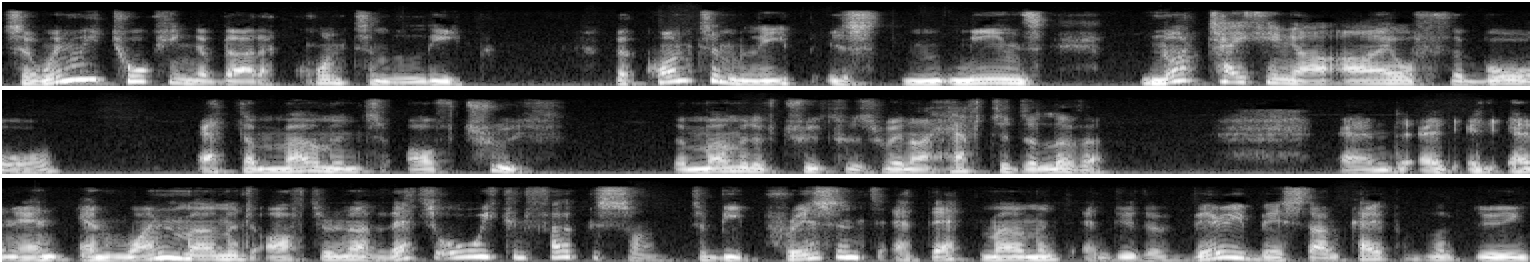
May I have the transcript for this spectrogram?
So when we're talking about a quantum leap, the quantum leap is means not taking our eye off the ball at the moment of truth. The moment of truth was when I have to deliver. And, and, and, and one moment after another. That's all we can focus on to be present at that moment and do the very best I'm capable of doing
